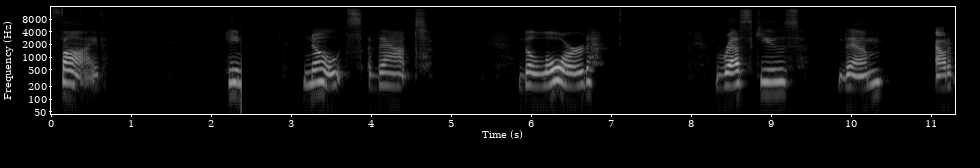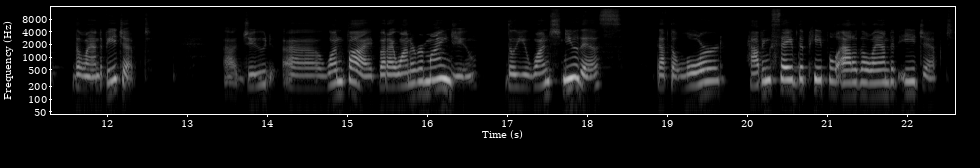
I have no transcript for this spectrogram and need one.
5, he notes that the Lord rescues them out of the land of Egypt. Uh, Jude uh, 1 5. But I want to remind you, though you once knew this, that the Lord, having saved the people out of the land of Egypt,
